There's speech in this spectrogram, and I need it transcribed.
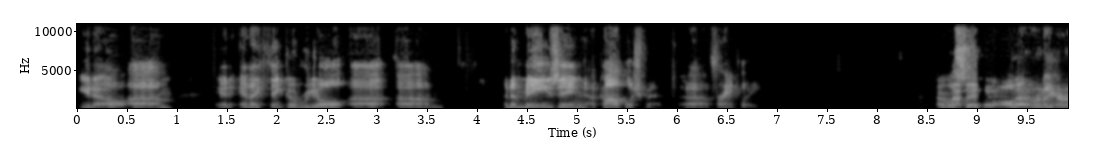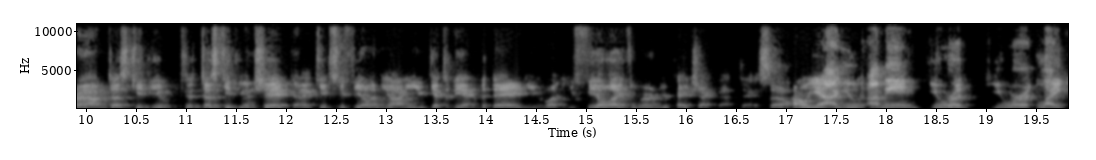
you know. Um, and and I think a real uh, um, an amazing accomplishment, uh, frankly. I will say though, all that running around does keep you does keep you in shape, and it keeps you feeling young. You get to the end of the day, and you like you feel like you earned your paycheck that day. So. Oh yeah, you. I mean, you were you were like,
